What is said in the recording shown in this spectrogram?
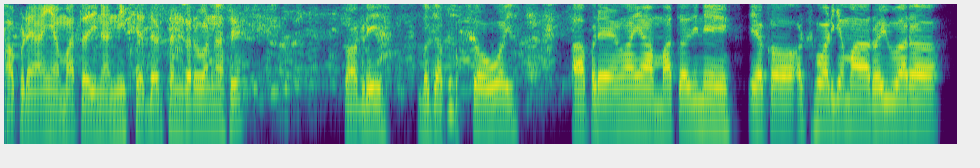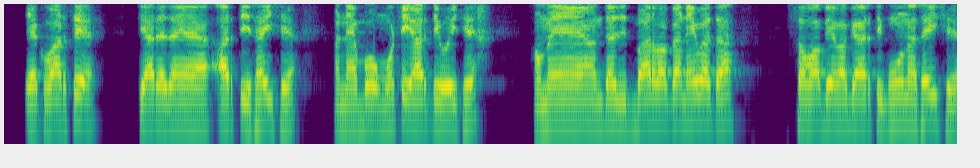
આપણે અહીંયા માતાજીના નીચે દર્શન કરવાના છે. તો આપણે બધા ભક્તો હોય. આપણે અહીંયા માતાજીને એક અઠવાડિયામાં રવિવાર, એક વાર છે. ત્યારે જ અહીંયા આરતી થાય છે અને બહુ મોટી આરતી હોય છે. અમે અંદાજિત બાર વાગ્યાને આવ્યા હતા. સવા બે વાગે આરતી પૂર્ણ થઈ છે.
